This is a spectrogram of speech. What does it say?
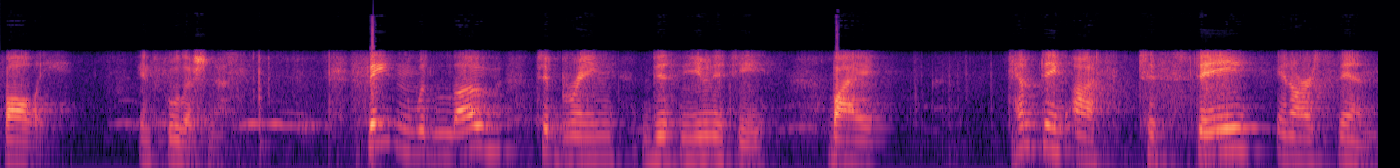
folly, in foolishness. Satan would love to bring disunity by tempting us to stay in our sin.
